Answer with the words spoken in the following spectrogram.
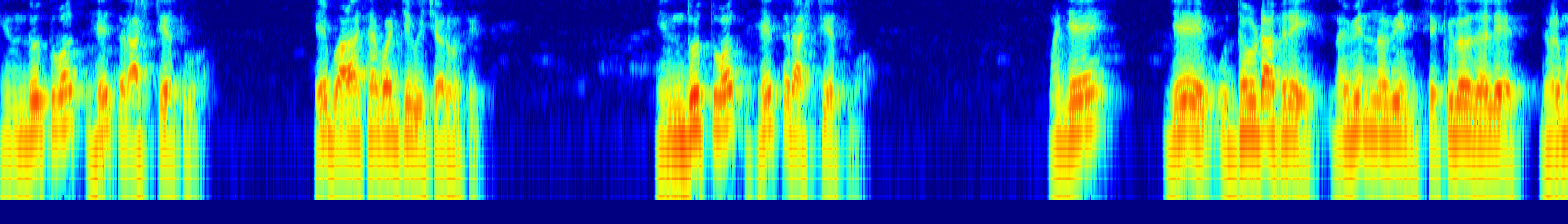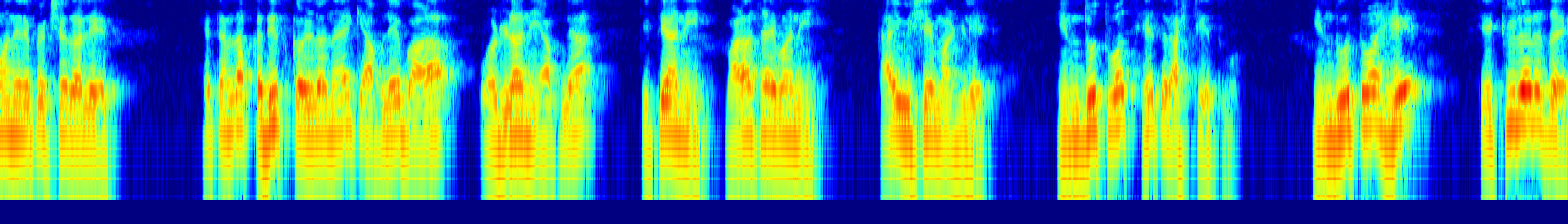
हिंदुत्वच हेच राष्ट्रीयत्व. हे बाळासाहेबांचे विचार होते. हिंदुत्वच हेच राष्ट्रीयत्व. म्हणजे जे उद्धव ठाकरे नवीन नवीन सेक्युलर झाले आहेत धर्मनिरपेक्ष झाले आहेत हे त्यांना कधीच कळलं नाही की आपले बाळा वडिलांनी आपल्या पित्यांनी बाळासाहेबांनी काय विषय मांडले आहेत हिंदुत्वच हेच राष्ट्रीयत्व. हिंदुत्व हे सेक्युलरच आहे.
